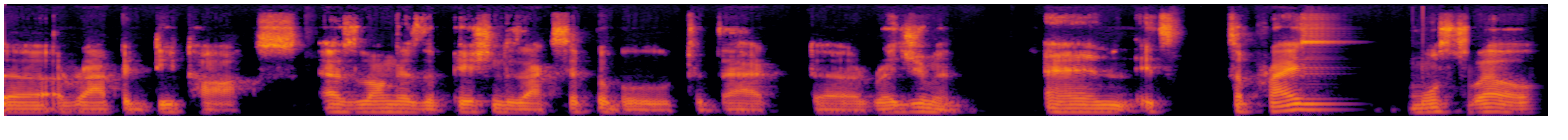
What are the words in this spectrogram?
uh, a rapid detox, as long as the patient is acceptable to that uh, regimen. And it's surprising most well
